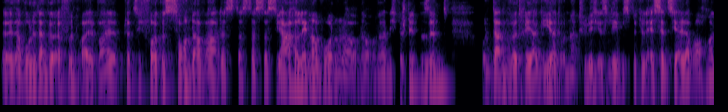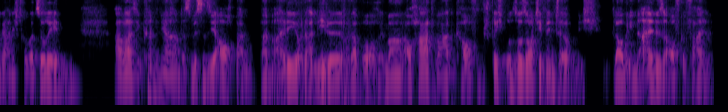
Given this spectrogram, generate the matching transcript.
Äh, da wurde dann geöffnet, weil, weil plötzlich Volkes Zorn da war, dass, dass, dass, dass die Haare länger wurden oder, oder, oder nicht geschnitten sind und dann wird reagiert. Und natürlich ist Lebensmittel essentiell, da brauchen wir gar nicht drüber zu reden. Aber Sie können ja, das wissen Sie auch, beim, beim Aldi oder Lidl oder wo auch immer auch Hartwaren kaufen, sprich unsere Sortimente. Und ich glaube, Ihnen allen ist aufgefallen,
